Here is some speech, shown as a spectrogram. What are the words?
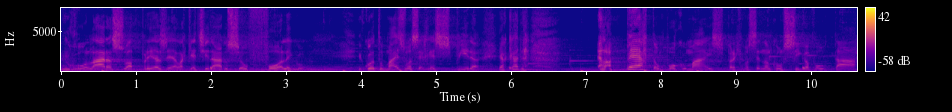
enrolar a sua presa, ela quer tirar o seu fôlego quanto mais você respira, e a cada ela aperta um pouco mais para que você não consiga voltar.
